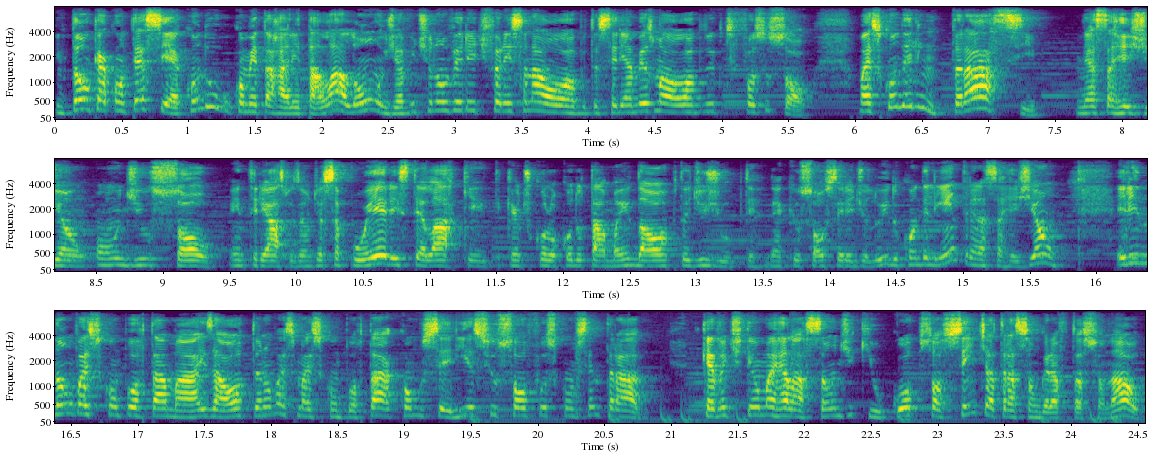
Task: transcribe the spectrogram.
Então o que acontece é, quando o cometa Halley está lá longe, a gente não veria diferença na órbita, seria a mesma órbita que se fosse o Sol. Mas quando ele entrasse nessa região onde o Sol, entre aspas, onde essa poeira estelar que, que a gente colocou do tamanho da órbita de Júpiter, né, que o Sol seria diluído, quando ele entra nessa região, ele não vai se comportar mais, a órbita não vai mais se comportar como seria se o Sol fosse concentrado. Porque a gente tem uma relação de que o corpo só sente atração gravitacional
